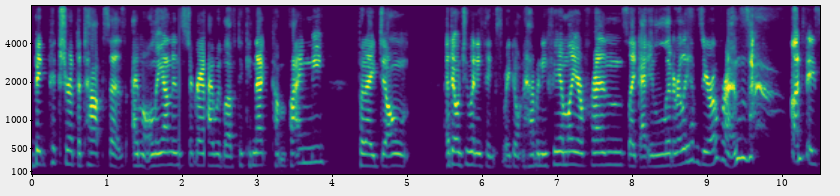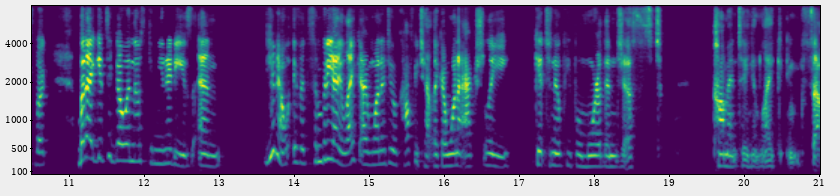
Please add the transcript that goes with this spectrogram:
big picture at the top says I'm only on Instagram. I would love to connect, come find me, but I don't I don't do anything. So I don't have any family or friends. Like I literally have zero friends on Facebook, but I get to go in those communities and you know, if it's somebody I like, I want to do a coffee chat. Like I want to actually get to know people more than just commenting and liking. So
